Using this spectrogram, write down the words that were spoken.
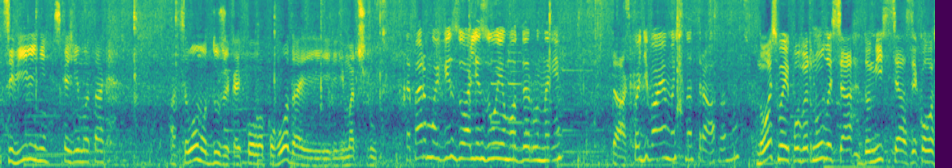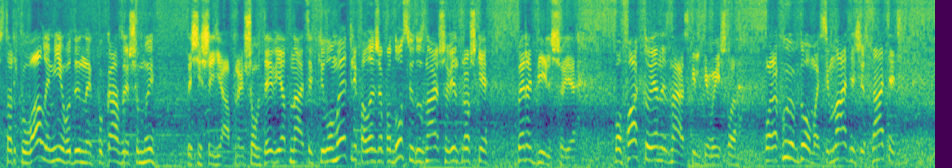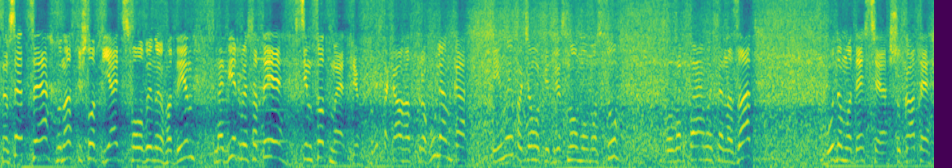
Цивільні, скажімо так. А в цілому дуже кайфова погода і, і маршрут. Тепер ми візуалізуємо деруни. Так. Сподіваємось, натравимо. Ну ось ми і повернулися до місця, з якого стартували. Мій годинник показує, що ми, точніше я пройшов 19 кілометрів, але вже по досвіду знаю, що він трошки перебільшує. По факту я не знаю скільки вийшло. Порахую вдома 17-16. На все це у нас пішло 5,5 годин. Набір висоти 700 метрів. Ось така у нас прогулянка. І ми по цьому підвісному мосту повертаємося назад. Будемо десь е, шукати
